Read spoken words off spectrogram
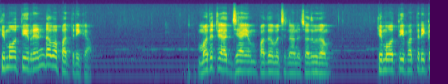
తిమోతి రెండవ పత్రిక. మొదటి అధ్యాయం పదవ వచనాన్ని చదువుదాం. తిమోతి పత్రిక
